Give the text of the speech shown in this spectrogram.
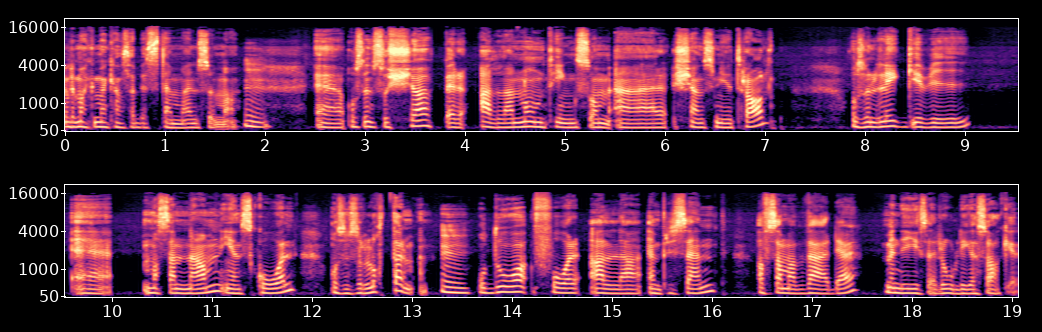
Eller man, man kan så bestämma en summa. Eh, och sen så köper alla någonting som är könsneutralt. Och så lägger vi eh, massa namn i en skål och sen så lottar man. Och då får alla en present av samma värde, men det är så roliga saker.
